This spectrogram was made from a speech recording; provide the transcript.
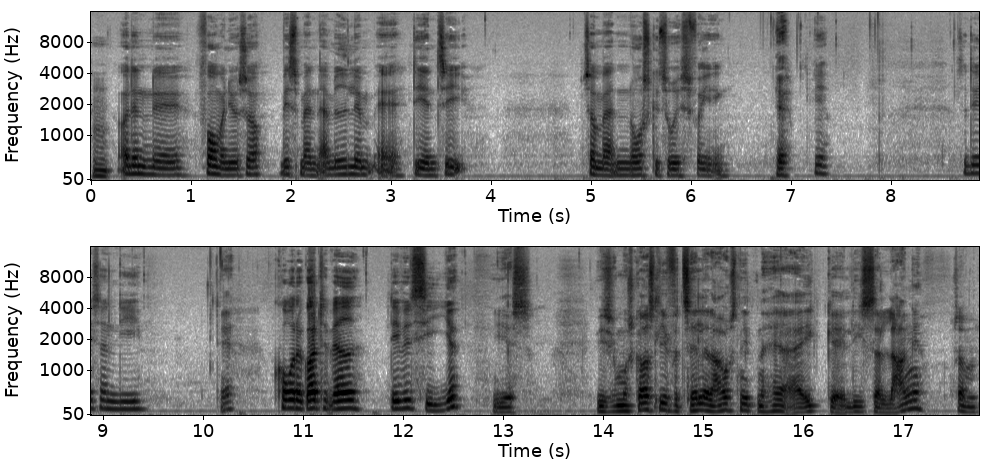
Mm. Og den øh, får man jo så, hvis man er medlem af DNT, som er den norske turistforening. Ja. Ja. Så det er sådan lige Ja. kort og godt, hvad det vil sige. Yes. Vi skal måske også lige fortælle, at afsnittene her er ikke uh, lige så lange som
